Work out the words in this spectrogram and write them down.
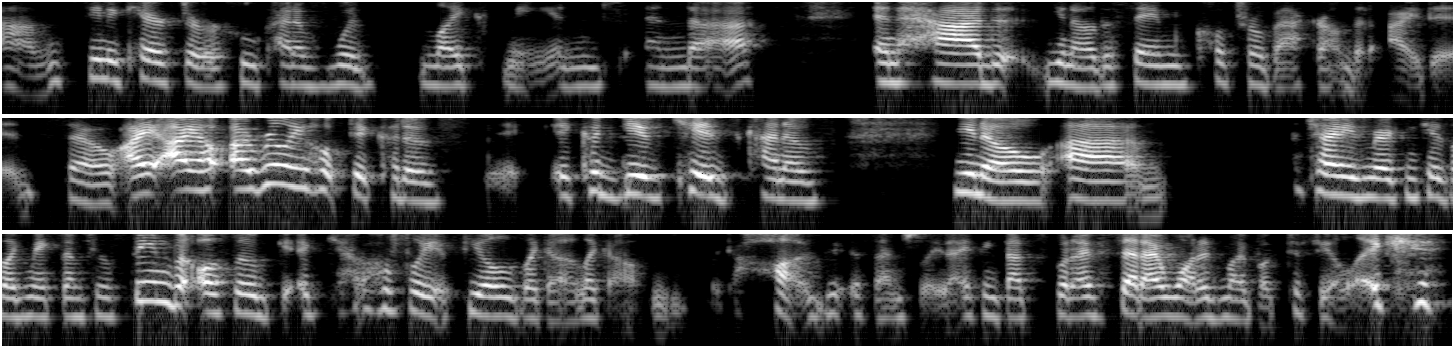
um, seen a character who kind of was like me and and uh, and had you know the same cultural background that I did. So I I, I really hoped it could have it could give kids kind of you know um, Chinese American kids like make them feel seen, but also hopefully it feels like a like a like a hug. Essentially, I think that's what I've said. I wanted my book to feel like.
